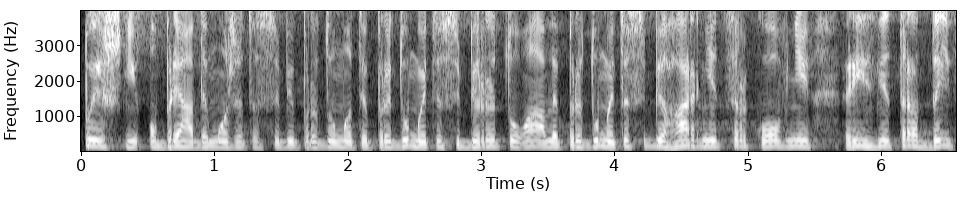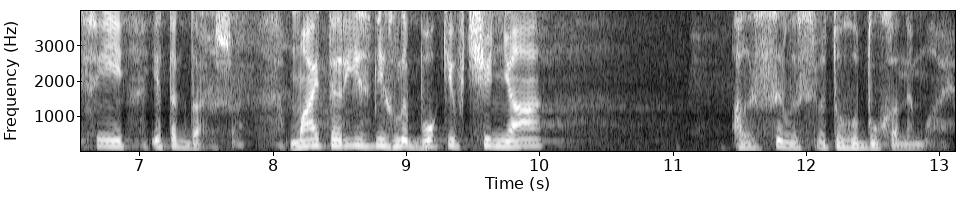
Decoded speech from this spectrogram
пишні обряди можете собі придумати, придумайте собі ритуали, придумайте собі гарні церковні різні традиції і так далі. Майте різні глибокі вчення, але сили Святого Духа немає.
